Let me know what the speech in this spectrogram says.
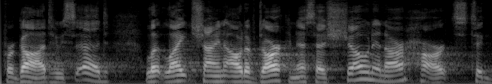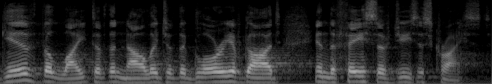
For God, who said, Let light shine out of darkness, has shone in our hearts to give the light of the knowledge of the glory of God in the face of Jesus Christ.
